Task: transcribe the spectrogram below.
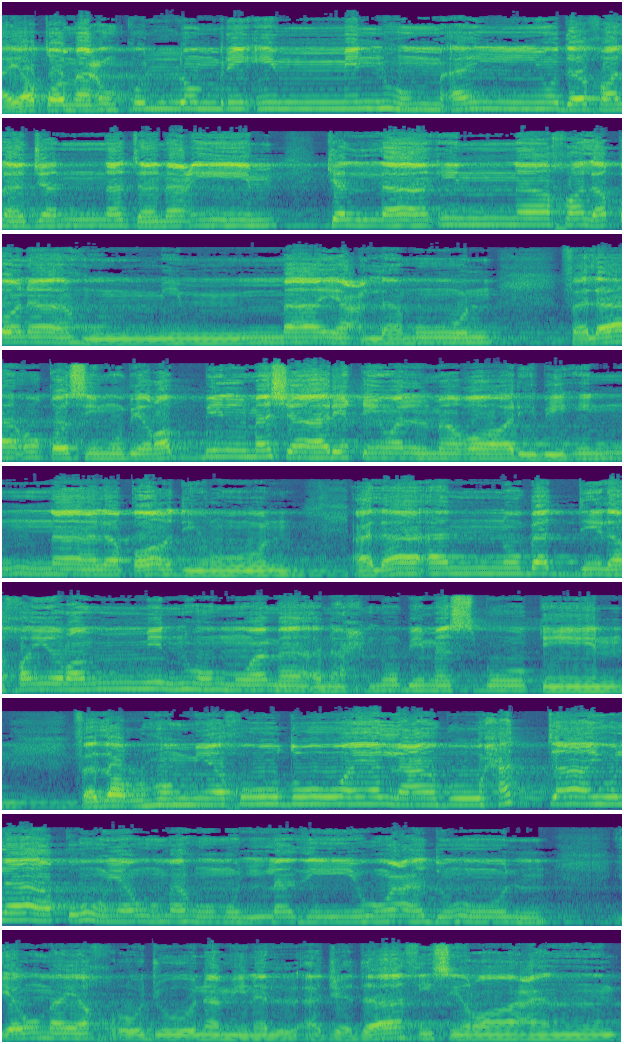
أيطمع كل امرئ منهم أن يدخل جنة نعيم كلا إنا خلقناهم مما يعلمون فلا أقسم برب المشارق والمغارب إنا لقادرون على أن نبدل خيرا منهم وما نحن بمسبوقين فذرهم يخوضوا ويلعبوا حتى يلاقوا يومهم الذي يوعدون. يوم يخرجون من الأجداث سراعا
